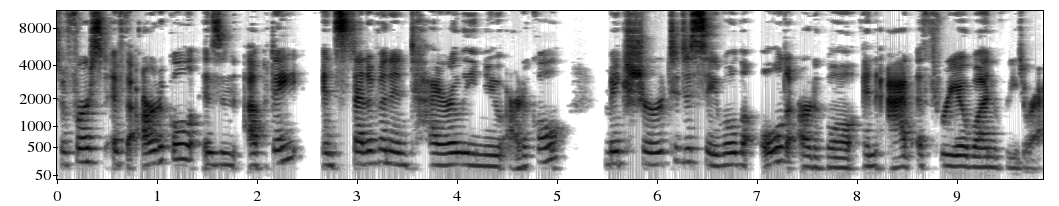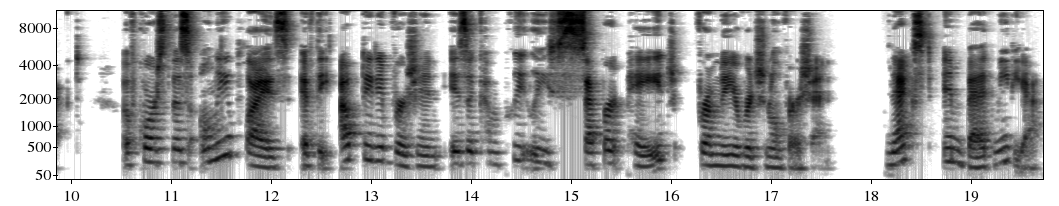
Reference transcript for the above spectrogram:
So, first, if the article is an update instead of an entirely new article, make sure to disable the old article and add a 301 redirect. Of course, this only applies if the updated version is a completely separate page from the original version. Next, embed media.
